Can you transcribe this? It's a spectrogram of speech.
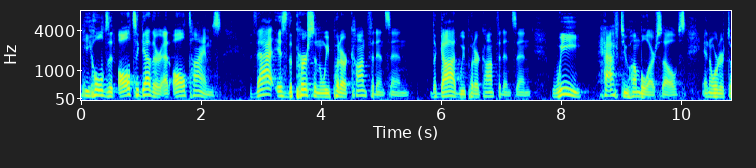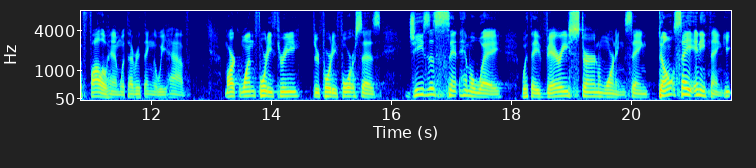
He holds it all together at all times. That is the person we put our confidence in, the God we put our confidence in. We have to humble ourselves in order to follow him with everything that we have. Mark 1 43 through 44 says, Jesus sent him away with a very stern warning, saying, Don't say anything. He,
